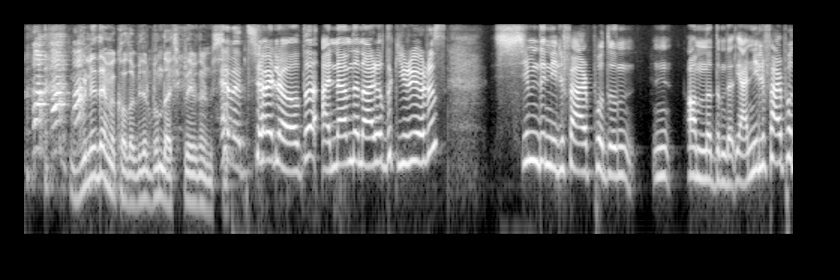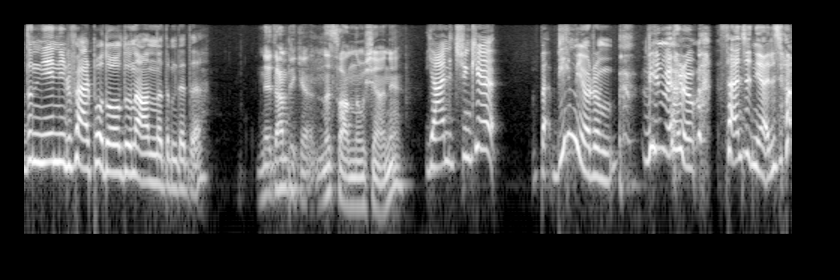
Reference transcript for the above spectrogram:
Bu ne demek olabilir? Bunu da açıklayabilir misin? Evet şöyle oldu. Annemden ayrıldık yürüyoruz. Şimdi Nilüfer Pod'un anladım dedi. Yani Nilüfer Pod'un niye Nilüfer Pod olduğunu anladım dedi. Neden peki? Nasıl anlamış yani? Yani çünkü bilmiyorum. bilmiyorum. Sence niye Alican?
